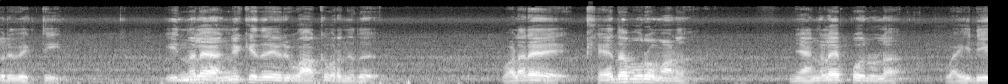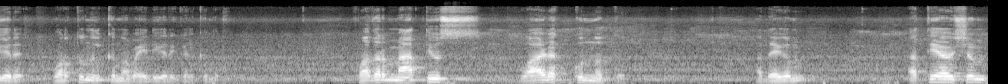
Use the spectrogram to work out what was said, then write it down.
ഒരു വ്യക്തി ഇന്നലെ അങ്ങയ്ക്കെതിരെ ഒരു വാക്ക് പറഞ്ഞത് വളരെ ഖേദപൂർവമാണ്. ഞങ്ങളെപ്പോലുള്ള വൈദികർ പുറത്തു നിൽക്കുന്ന വൈദികർ കേൾക്കുന്നത്. Father Mathews Vazhakkunnath. അദ്ദേഹം അത്യാവശ്യം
